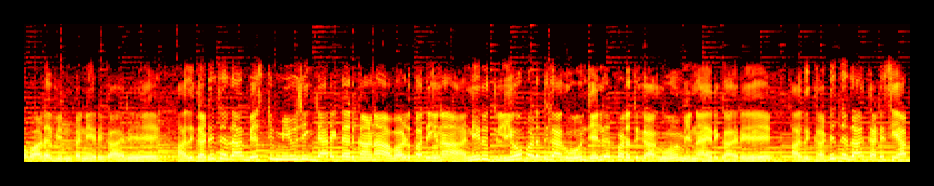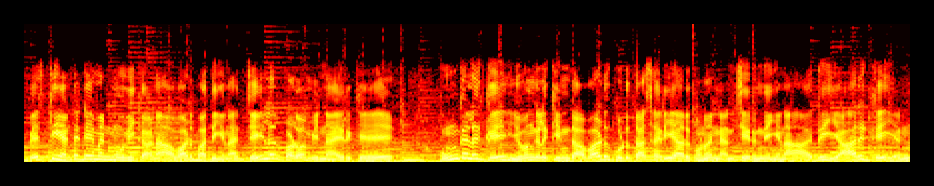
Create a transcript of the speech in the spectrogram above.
அவார்டை வின் பண்ணியிருக்காரு. அதுக்கு அடுத்ததா பெஸ்ட் மியூசிக் டைரக்டருக்கான அவார்டு பார்த்தீங்கன்னா அனிருத் லியோ படத்துக்காகவும் ஜெயிலர் படத்துக்காகவும் வின் ஆயிருக்காரு. அதுக்கு அடுத்ததா கடைசியாக பெஸ்ட் என்டர்டைன்மெண்ட் மூவிக்கான அவார்டு பார்த்தீங்கன்னா ஜெயிலர் படம் வின் ஆயிருக்கு. உங்களுக்கு இவங்களுக்கு இந்த அவார்டு கொடுத்தா சரியா இருக்கணும்னு நினச்சிருந்தீங்கன்னா அது யாருக்கு என்ன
